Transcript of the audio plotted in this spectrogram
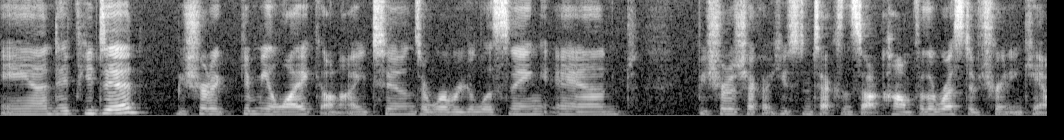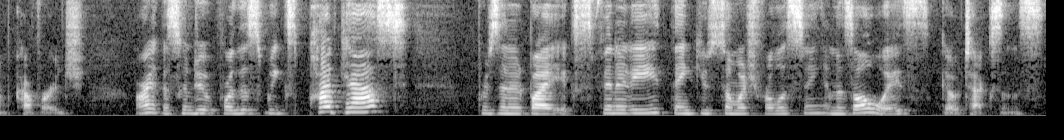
And if you did, be sure to give me a like on iTunes or wherever you're listening, and be sure to check out HoustonTexans.com for the rest of training camp coverage. All right, that's going to do it for this week's podcast presented by Xfinity. Thank you so much for listening, and as always, go Texans.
